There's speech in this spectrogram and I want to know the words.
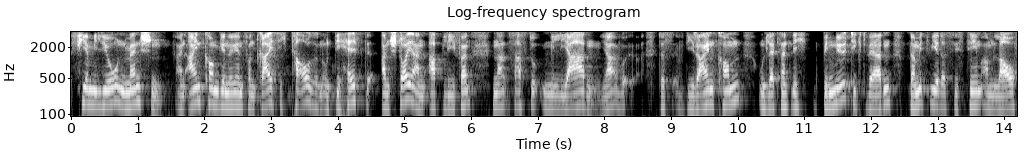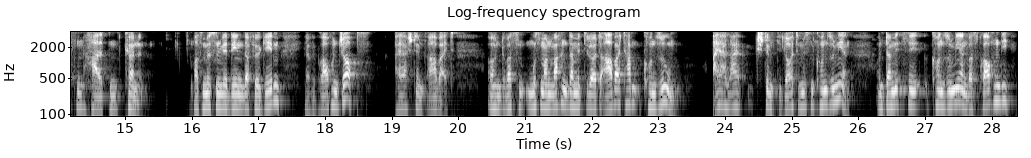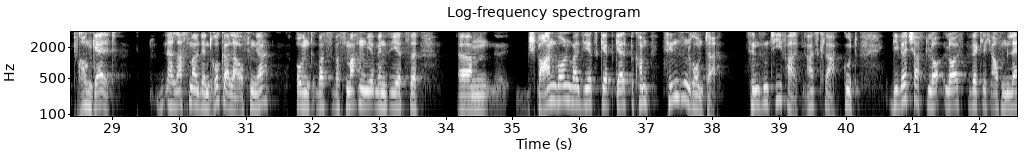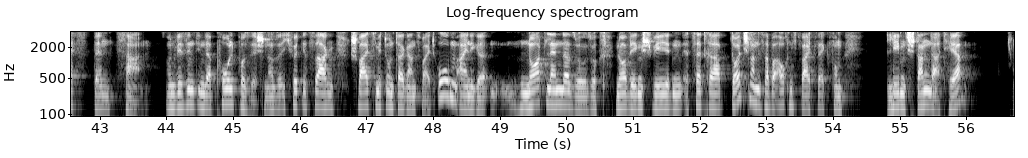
vier Millionen Menschen ein Einkommen generieren von 30.000 und die Hälfte an Steuern abliefern, dann hast du Milliarden, ja, dass die reinkommen und letztendlich benötigt werden, damit wir das System am Laufen halten können. Was müssen wir denen dafür geben? Ja, wir brauchen Jobs. Ah ja, stimmt, Arbeit. Und was muss man machen, damit die Leute Arbeit haben? Konsum ah ja, stimmt, die Leute müssen konsumieren. Und damit sie konsumieren, was brauchen die? Die brauchen Geld. Lass mal den Drucker laufen, ja? Und was, was machen wir, wenn sie jetzt ähm, sparen wollen, weil sie jetzt Geld bekommen? Zinsen runter. Zinsen tief halten. Alles klar, gut. Die Wirtschaft läuft wirklich auf dem letzten Zahn. Und wir sind in der Pole Position. Also ich würde jetzt sagen, Schweiz mitunter ganz weit oben, einige Nordländer, so, so Norwegen, Schweden etc. Deutschland ist aber auch nicht weit weg vom Lebensstandard her.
